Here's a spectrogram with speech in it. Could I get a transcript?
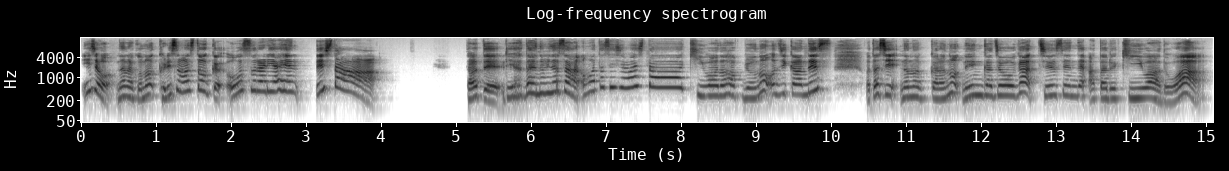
以上、ナナコのクリスマストーク、オーストラリア編でした。さて、リアタイの皆さん、お待たせしました。キーワード発表のお時間です。私、ナナコからの年賀状が抽選で当たるキーワードは、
